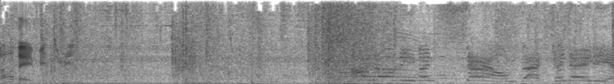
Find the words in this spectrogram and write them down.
Oh, now they between. I don't even sound that Canadian.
